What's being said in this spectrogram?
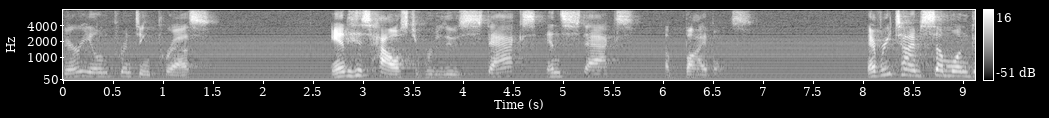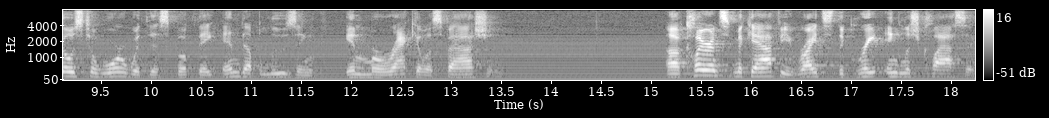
very own printing press and his house to produce stacks and stacks of Bibles. Every time someone goes to war with this book, they end up losing in miraculous fashion. Uh, Clarence McAfee writes the great English classic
